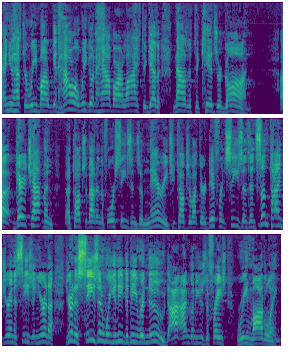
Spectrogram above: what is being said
and you have to remodel again how are we going to have our life together now that the kids are gone uh, Gary Chapman uh, talks about in the four seasons of marriage. He talks about there are different seasons, and sometimes you're in a season. You're in a you're in a season where you need to be renewed. I, I'm going to use the phrase remodeling.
